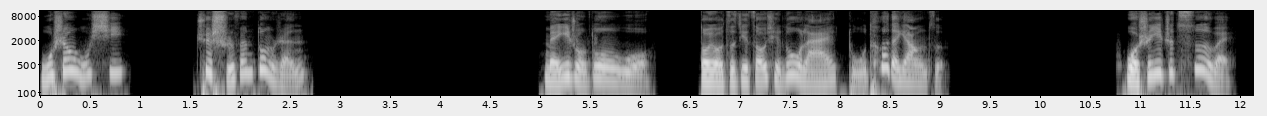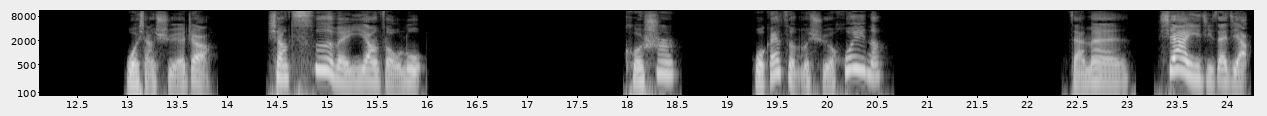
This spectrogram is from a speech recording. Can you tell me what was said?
无声无息，却十分动人。每一种动物都有自己走起路来独特的样子。我是一只刺猬，我想学着像刺猬一样走路。可是，我该怎么学会呢？咱们下一集再讲。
